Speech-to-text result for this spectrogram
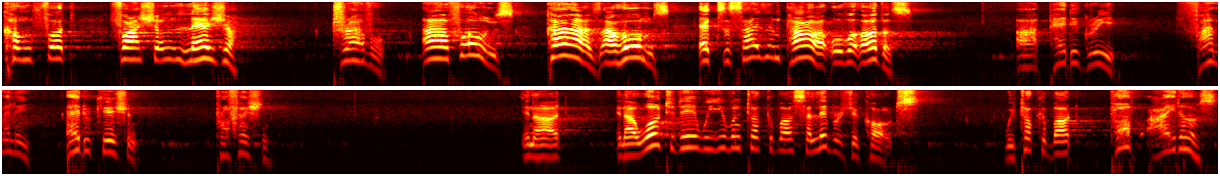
comfort, fashion, leisure, travel, our phones, cars, our homes, exercising power over others, our pedigree, family, education, profession. In our, in our world today, we even talk about celebrity cults. We talk about pop idols.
